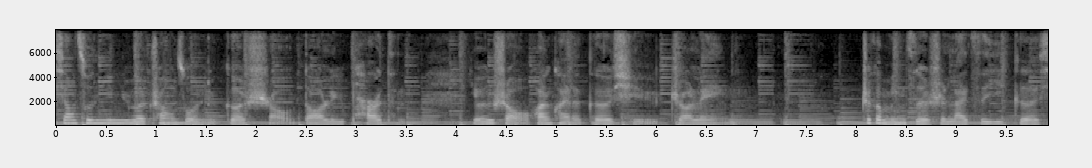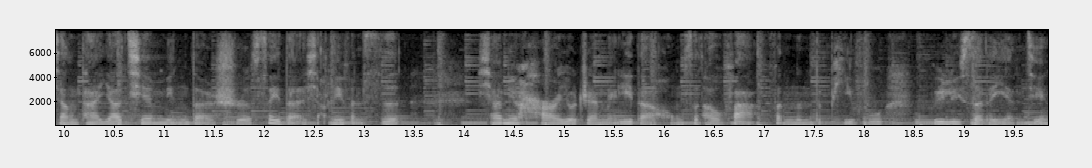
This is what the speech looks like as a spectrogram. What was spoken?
乡村音乐创作女歌手 Dolly Parton 有一首欢快的歌曲《Jolene》，这个名字是来自一个向她要签名的十岁的小女粉丝。小女孩有着美丽的红色头发、粉嫩的皮肤、碧绿色的眼睛。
